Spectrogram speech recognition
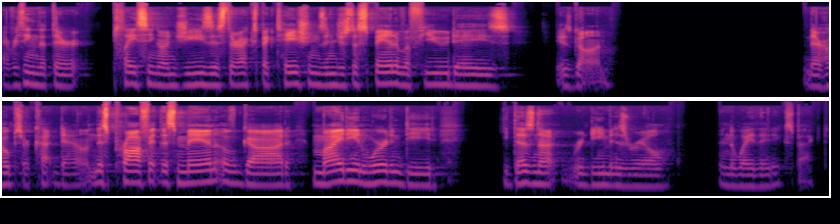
everything that they're placing on Jesus, their expectations in just a span of a few days is gone. Their hopes are cut down. This prophet, this man of God, mighty in word and deed, he does not redeem Israel in the way they'd expect.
